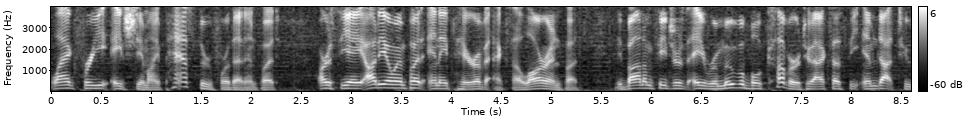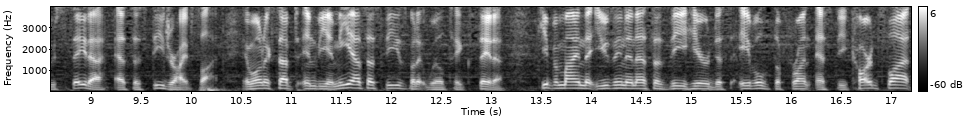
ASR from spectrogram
lag-free HDMI pass-through for that input, RCA audio input, and a pair of XLR inputs. The bottom features a removable cover to access the M.2 SATA SSD drive slot. It won't accept NVMe SSDs, but it will take SATA. Keep in mind that using an SSD here disables the front SD card slot,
